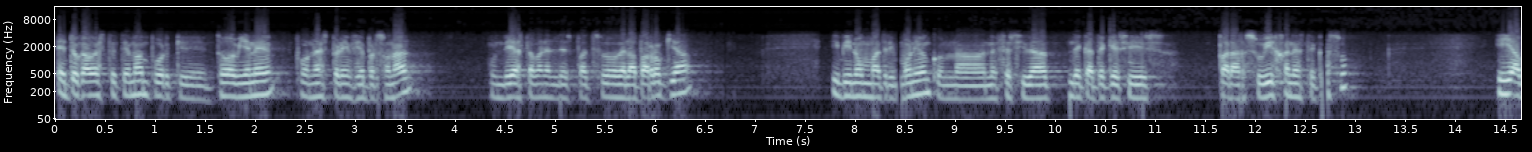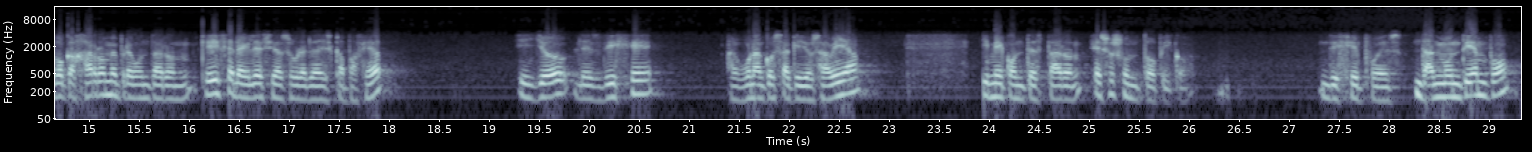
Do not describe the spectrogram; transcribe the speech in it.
he tocado este tema porque todo viene por una experiencia personal. Un día estaba en el despacho de la parroquia y vino un matrimonio con una necesidad de catequesis para su hija en este caso. Y a bocajarro me preguntaron, ¿qué dice la Iglesia sobre la discapacidad? Y yo les dije alguna cosa que yo sabía y me contestaron, eso es un tópico. Dije, pues, dadme un tiempo,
